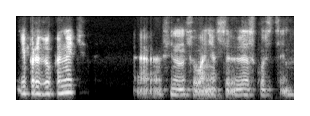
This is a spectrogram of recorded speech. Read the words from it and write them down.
і призупинити е, фінансування в зв'язку з цим.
